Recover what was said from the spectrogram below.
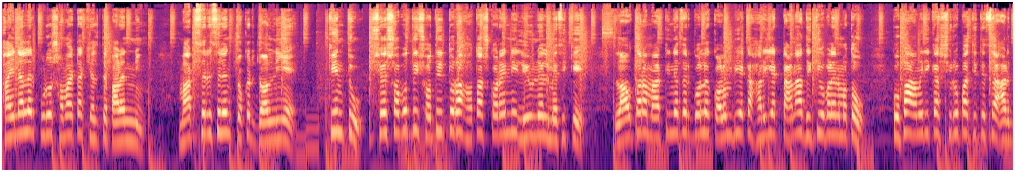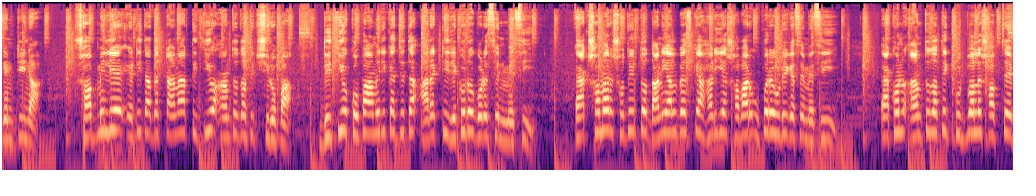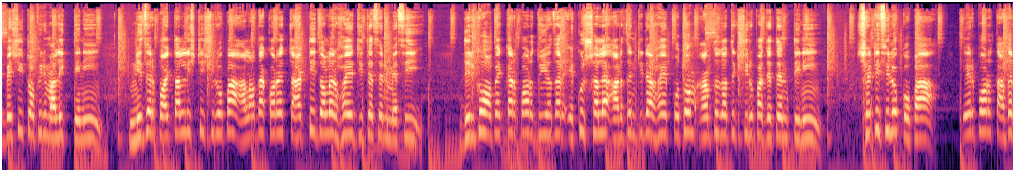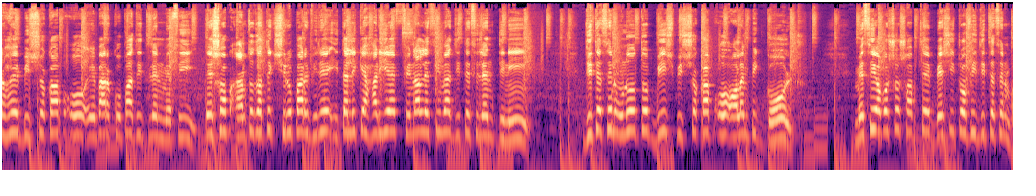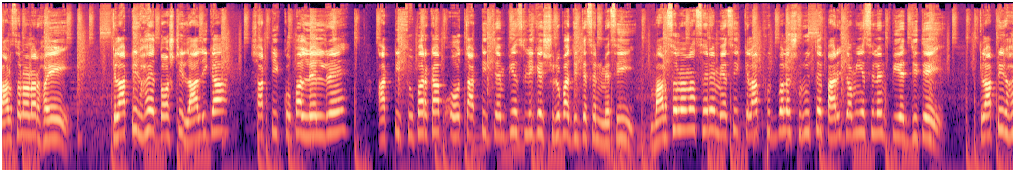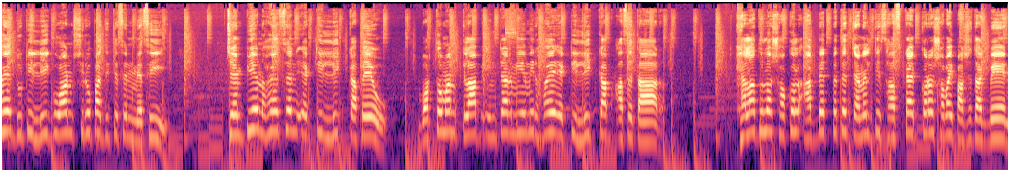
ফাইনালের পুরো সময়টা খেলতে পারেননি। মাঠ ছেড়েছিলেন চোখের জল নিয়ে। কিন্তু শেষ অবধি সতীর্থরা হতাশ করেননি লিওনেল মেসিকে। লাউতারা মার্টিনেজের গোলে কলম্বিয়াকে হারিয়ে টানা দ্বিতীয়বারের মতো কোপা আমেরিকার শিরোপা জিতেছে আর্জেন্টিনা। সব মিলিয়ে এটি তাদের টানা তৃতীয় আন্তর্জাতিক শিরোপা। দ্বিতীয় কোপা আমেরিকা জিতে আরেকটি রেকর্ডও গড়েছেন মেসি। এক সময়ের সতীর্থ দানি আলভেজকে হারিয়ে সবার উপরে উঠে গেছে মেসি। এখন আন্তর্জাতিক ফুটবলে সবচেয়ে বেশি ট্রফির মালিক তিনি। নিজের পঁয়তাল্লিশটি শিরোপা আলাদা করে চারটি দলের হয়ে জিতেছেন মেসি। দীর্ঘ অপেক্ষার পর দুই হাজার একুশ সালে আর্জেন্টিনার হয়ে প্রথম আন্তর্জাতিক শিরোপা জেতেন তিনি। সেটি ছিল কোপা। এরপর তাদের হয়ে বিশ্বকাপ ও এবার কোপা জিতলেন মেসি। এসব আন্তর্জাতিক শিরোপার ভিড়ে ইতালিকে হারিয়ে ফিনালেসিমা জিতেছিলেন তিনি। জিতেছেন উনত বিশ বিশ্বকাপ ও অলিম্পিক গোল্ড। মেসি অবশ্য সবচেয়ে বেশি ট্রফি জিতেছেন বার্সেলোনার হয়ে। ক্লাবটির হয়ে দশটি লা লিগা, সাতটি কোপা লেলরে আটটি সুপার কাপ ও চারটি চ্যাম্পিয়ন্স লিগের শিরোপা জিতেছেন মেসি। বার্সেলোনা ছেড়ে মেসি ক্লাব ফুটবলে শুরুতে পাড়ি জমিয়েছিলেন পিএসজিতে। ক্লাবটির হয়ে দুটি লিগ ওয়ান শিরোপা জিতেছেন মেসি। চ্যাম্পিয়ন হয়েছেন একটি লিগ কাপেও। বর্তমান ক্লাব ইন্টার মিয়ামির হয়ে একটি লিগ কাপ আছে তার। খেলাধুলা সকল আপডেট পেতে চ্যানেলটি সাবস্ক্রাইব করে সবাই পাশে থাকবেন।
